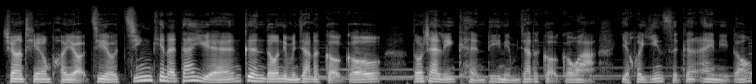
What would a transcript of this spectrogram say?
希望听众朋友借由今天的单元，更懂你们家的狗狗。东山林肯定你们家的狗狗啊，也会因此更爱你的哦。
